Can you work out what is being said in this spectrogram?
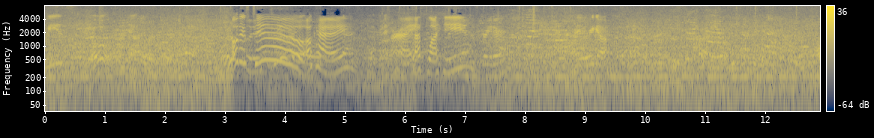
Louise. Oh, yeah. Oh, there's two. Okay, Okay. All right. that's lucky. Greater. There we go. Oh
